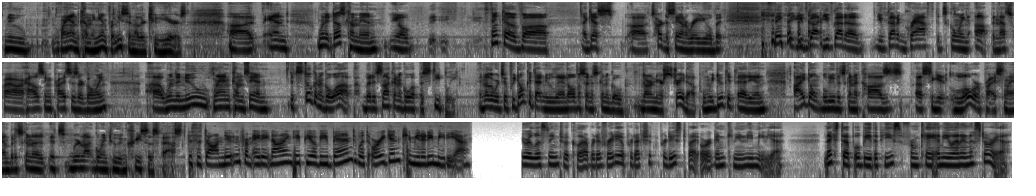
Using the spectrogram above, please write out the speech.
new land coming in for at least another two years. Uh, and when it does come in, you know, think of, uh, I guess uh, it's hard to say on a radio, but think that you've got you've got a you've got a graph that's going up, and that's why our housing prices are going. Uh, when the new land comes in, it's still going to go up, but it's not going to go up as steeply. In other words, if we don't get that new land, all of a sudden it's going to go darn near straight up. When we do get that in, I don't believe it's going to cause us to get lower price land, but it's going to it's we're not going to increase as fast. This is Don Newton from 889 KPOV Bend with Oregon Community Media. You are listening to a collaborative radio production produced by Oregon Community Media. Next up will be the piece from KMUN in Astoria.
